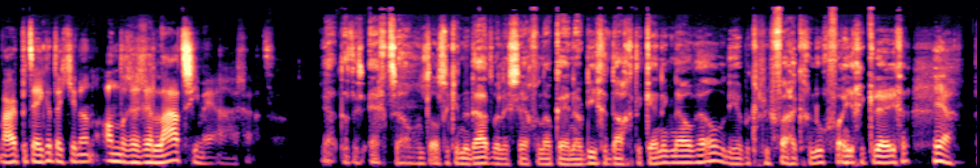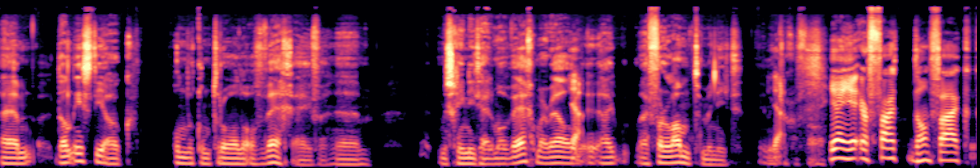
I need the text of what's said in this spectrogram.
Maar het betekent dat je een andere relatie mee aangaat. Ja, dat is echt zo. Want als ik inderdaad wel eens zeg van oké, okay, nou die gedachte ken ik nou wel. Die heb ik nu vaak genoeg van je gekregen. Ja. Um, dan is die ook onder controle of weg even. Um, misschien niet helemaal weg, maar wel, Ja. hij, hij verlamt me niet in Ja. ieder geval. Ja, je ervaart dan vaak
